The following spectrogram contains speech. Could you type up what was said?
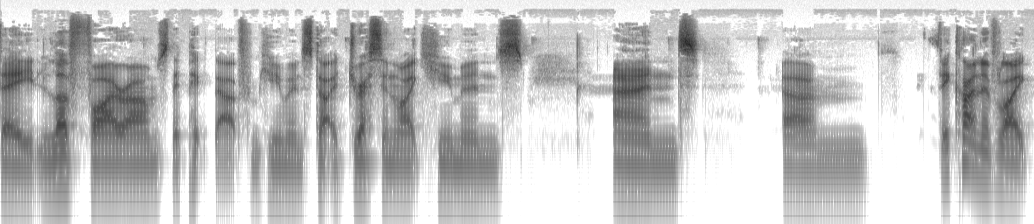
They love firearms. They picked that up from humans. Started dressing like humans, and um, they kind of like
